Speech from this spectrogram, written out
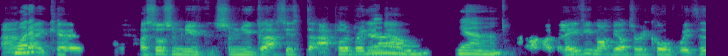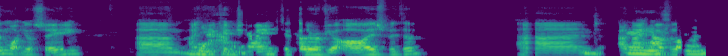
And what they could, I saw some new, some new glasses that Apple are bringing oh. out. Yeah. I believe you might be able to record with them what you're seeing. Um, and wow. you can change the color of your eyes with them. And and they have like,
